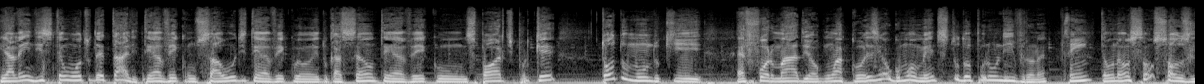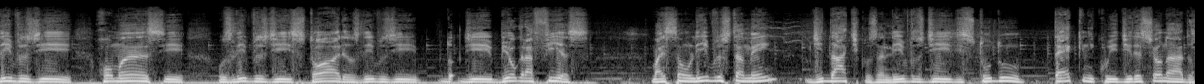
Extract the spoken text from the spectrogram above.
E além disso tem um outro detalhe, tem a ver com saúde, tem a ver com educação, tem a ver com esporte, porque todo mundo que é formado em alguma coisa, em algum momento estudou por um livro, né? Sim. Então não são só os livros de romance, os livros de história, os livros de, de biografias, mas são livros também didáticos, né? livros de, de estudo técnico e direcionado.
